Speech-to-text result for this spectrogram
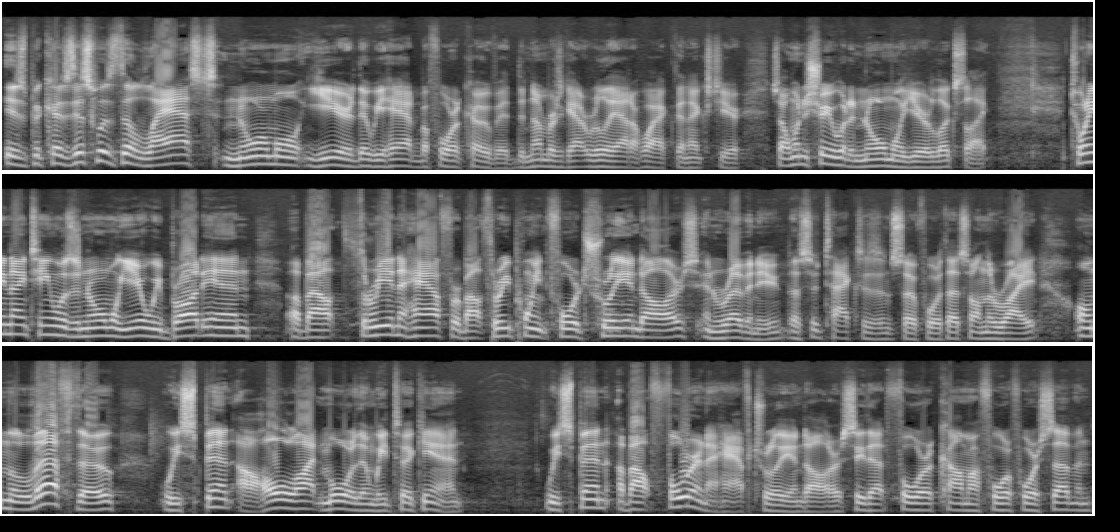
is because this was the last normal year that we had before COVID. The numbers got really out of whack the next year. So I want to show you what a normal year looks like. 2019 was a normal year. We brought in about three and a half or about 3.4 trillion dollars in revenue. That's the taxes and so forth. That's on the right. On the left, though, we spent a whole lot more than we took in. We spent about four and a half trillion dollars. See that four comma four four seven.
